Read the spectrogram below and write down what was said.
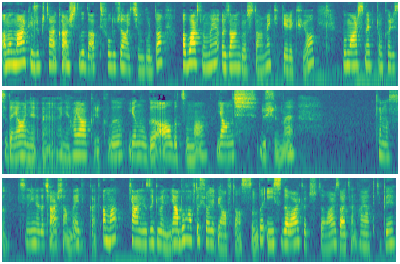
Ama Merkür Jüpiter karşılığı da aktif olacağı için burada abartmamaya özen göstermek gerekiyor. Bu Mars Neptün karesi de yani e, hani hayal kırıklığı, yanılgı, aldatılma, yanlış düşünme teması. Şimdi yine de çarşambaya dikkat. Ama kendinize güvenin. Yani bu hafta şöyle bir hafta aslında. İyisi de var, kötüsü de var. Zaten hayat gibi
